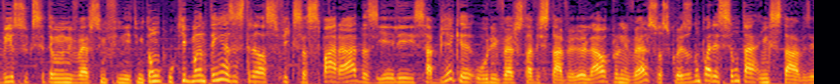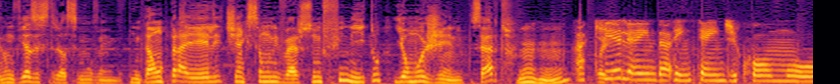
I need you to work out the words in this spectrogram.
visto que você tem um universo infinito. Então, o que mantém as estrelas fixas paradas, e ele sabia que o universo estava estável, ele olhava para o universo, as coisas não pareciam estar instáveis, ele não via as estrelas se movendo. Então, para ele, tinha que ser um universo infinito e homogêneo, certo? Uhum. Aqui Oi. ele ainda se entende como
